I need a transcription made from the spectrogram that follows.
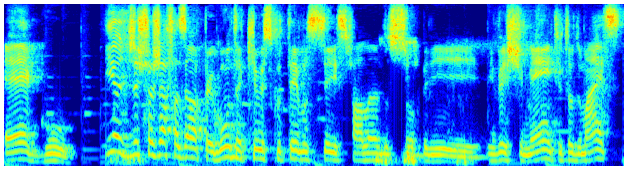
Ego. E eu, deixa eu já fazer uma pergunta que eu escutei vocês falando sobre investimento e tudo mais.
